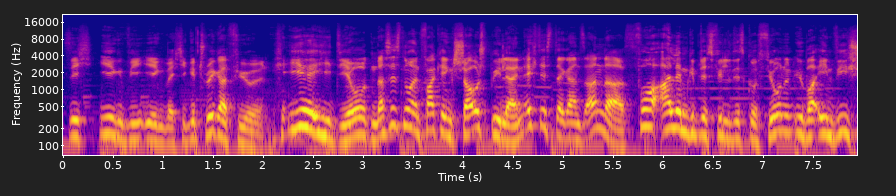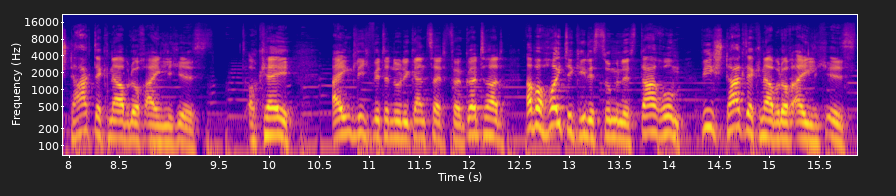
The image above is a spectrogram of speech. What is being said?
sich irgendwie irgendwelche getriggert fühlen. Ihr Idioten, das ist nur ein fucking Schauspieler, in echt ist der ganz anders. Vor allem gibt es viele Diskussionen über ihn, wie stark der Knabe doch eigentlich ist. Okay, eigentlich wird er nur die ganze Zeit vergöttert, aber heute geht es zumindest darum, wie stark der Knabe doch eigentlich ist.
